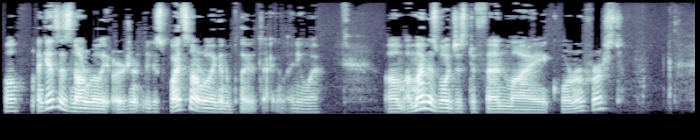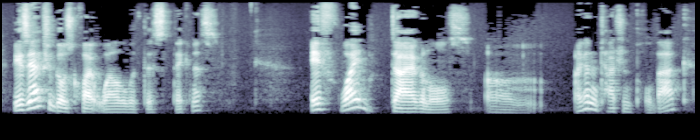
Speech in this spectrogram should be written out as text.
Well, I guess it's not really urgent because white's not really going to play the diagonal anyway. Um, I might as well just defend my corner first because it actually goes quite well with this thickness. If white diagonals, um, I can attach and pull back,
